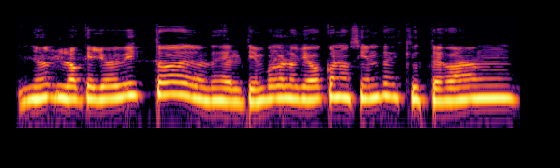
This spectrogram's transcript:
yo- lo que yo he visto desde el tiempo que los llevo conociendo es que ustedes van...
